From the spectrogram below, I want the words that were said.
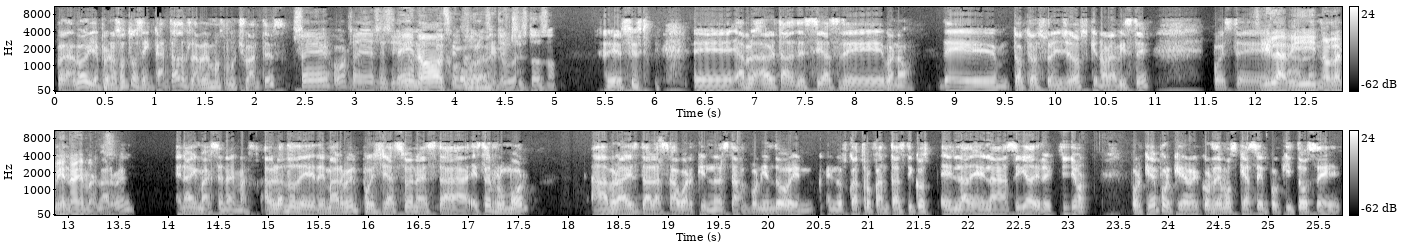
Pero, oye, pero nosotros encantados la vemos mucho antes. Sí, Mejor, sí, ¿no? sí, sí. Sí, no, sin duda, sin duda. chistoso. Sí, sí, sí. Eh, ahorita decías de, bueno, de Doctor Strange 2, que no la viste. Pues eh, Sí la vi, no la vi en IMAX. Marvel, en IMAX, en IMAX. Hablando de, de Marvel, pues ya suena esta, este rumor a Bryce Dallas Howard, quien la están poniendo en, en los cuatro fantásticos en la, en la silla de dirección. ¿Por qué? Porque recordemos que hace poquito se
